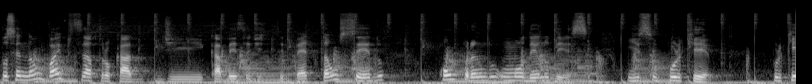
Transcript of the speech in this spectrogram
você não vai precisar trocar de cabeça de tripé tão cedo comprando um modelo desse. Isso por quê? Porque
